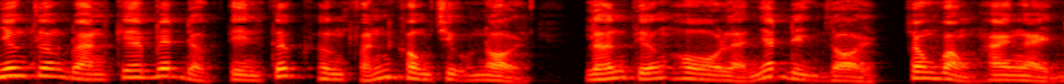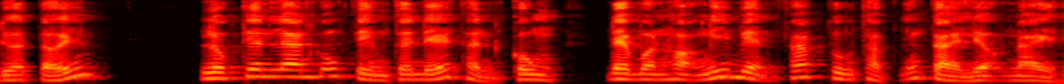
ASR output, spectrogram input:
Nhưng thương đoàn kia biết được tin tức hưng phấn không chịu nổi, lớn tiếng hô là nhất định rồi, trong vòng hai ngày đưa tới. Lục Thiên Lan cũng tìm tới đế thần cung để bọn họ nghĩ biện pháp thu thập những tài liệu này.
